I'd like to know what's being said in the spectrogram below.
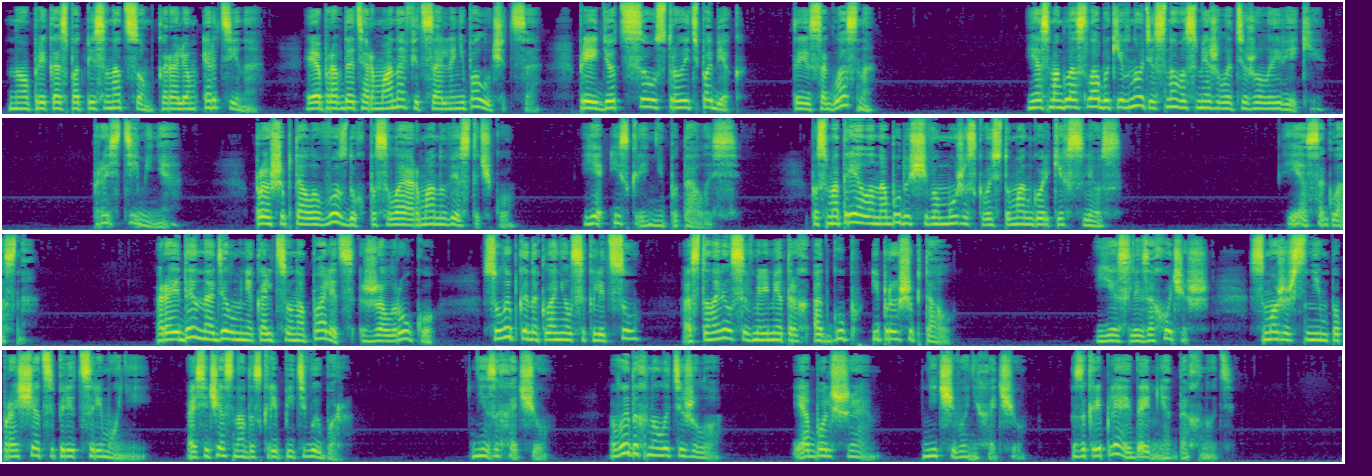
Но приказ подписан отцом, королем Эртина, и оправдать Армана официально не получится. Придется устроить побег. Ты согласна?» Я смогла слабо кивнуть и снова смежила тяжелые веки. «Прости меня», — прошептала в воздух, посылая Арману весточку. Я искренне пыталась. Посмотрела на будущего мужа сквозь туман горьких слез. «Я согласна». Рейден надел мне кольцо на палец, сжал руку, с улыбкой наклонился к лицу, остановился в миллиметрах от губ и прошептал. «Если захочешь, Сможешь с ним попрощаться перед церемонией. А сейчас надо скрепить выбор. Не захочу. Выдохнула тяжело. Я больше ничего не хочу. Закрепляй и дай мне отдохнуть.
